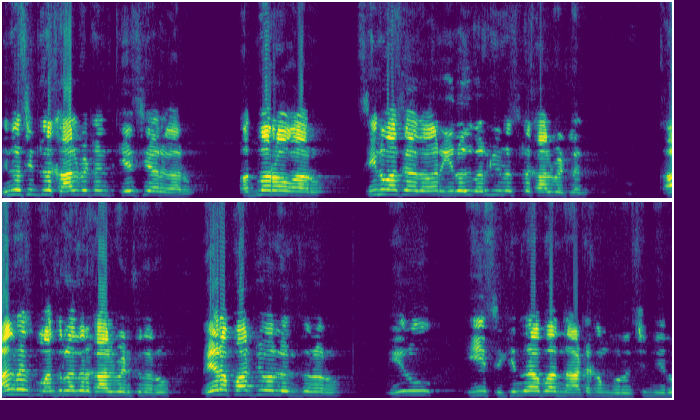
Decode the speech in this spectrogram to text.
యూనివర్సిటీలో కాలు పెట్టడానికి కేసీఆర్ గారు పద్మారావు గారు శ్రీనివాస్ యాదవ్ గారు ఈ రోజు వరకు యూనివర్సిటీలో కాలు పెట్టలేదు. కాంగ్రెస్ మంత్రులందరూ కాలు పెడుతున్నారు. వేరే పార్టీ వాళ్ళు వెళ్తున్నారు. మీరు ఈ సికింద్రాబాద్ నాటకం గురించి మీరు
